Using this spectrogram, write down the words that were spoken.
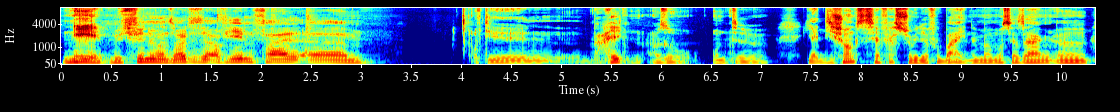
Nee, ich finde, man sollte sie auf jeden Fall ähm, auf die behalten. Also, und äh, ja, die Chance ist ja fast schon wieder vorbei. Ne? Man muss ja sagen, äh,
